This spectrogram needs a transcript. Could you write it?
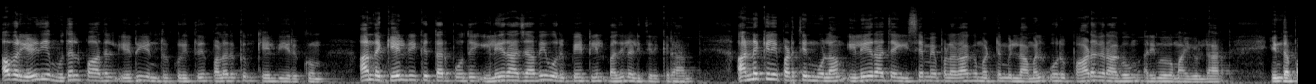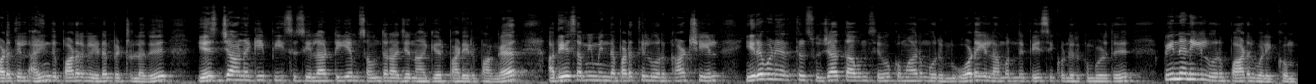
அவர் எழுதிய முதல் பாடல் எது என்று குறித்து பலருக்கும் கேள்வி இருக்கும். அந்த கேள்விக்கு தற்போது இளையராஜாவே ஒரு பேட்டியில் பதிலளித்திருக்கிறார். அன்னக்கிளி படத்தின் மூலம் இளையராஜா இசையமைப்பாளராக மட்டுமில்லாமல் ஒரு பாடகராகவும் அறிமுகமாகியுள்ளார். இந்த படத்தில் ஐந்து பாடல்கள் இடம்பெற்றுள்ளது. S Janaki P Susheela T M Soundararajan ஆகியோர் பாடியிருப்பாங்க. அதே சமயம் இந்த படத்தில் ஒரு காட்சியில் இரவு நேரத்தில் சுஜாதாவும் சிவகுமாரும் ஒரு ஓடையில் அமர்ந்து பேசிக் கொண்டிருக்கும் பொழுது பின்னணியில் ஒரு பாடல் ஒலிக்கும்.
